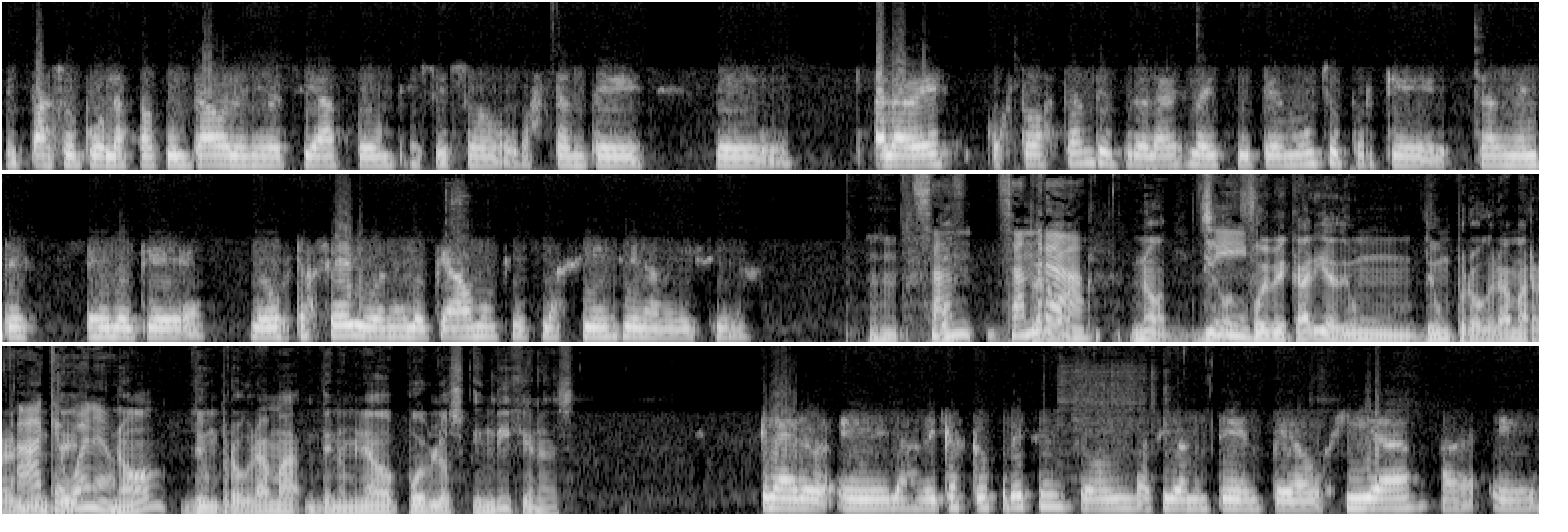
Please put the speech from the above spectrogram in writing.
el paso por la facultad o la universidad fue un proceso bastante eh, a la vez costó bastante, pero a la vez la disfruté mucho porque realmente es, lo que me gusta hacer y bueno, es lo que amo, que es la ciencia y la medicina. Sandra. no, digo, fue becaria de un, de un programa ah, realmente, ¿no? De un programa denominado Pueblos Indígenas. Claro, eh, las becas que ofrecen son básicamente en pedagogía, eh,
